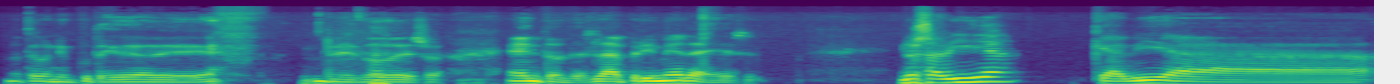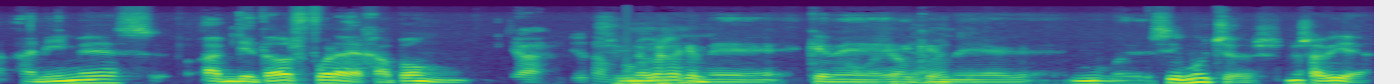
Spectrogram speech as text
no tengo ni puta idea de, de todo eso. Entonces, la primera es, no sabía que había animes ambientados fuera de Japón. Ya, yo una cosa que me, que me, Como que me- Sí, muchos, no sabía.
